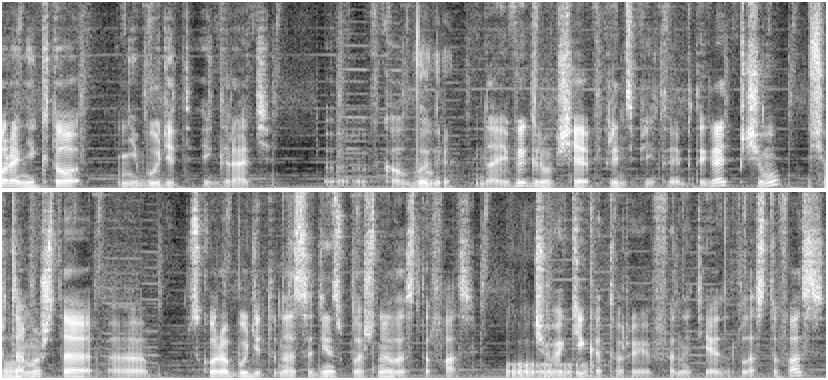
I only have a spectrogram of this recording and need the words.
Скоро никто не будет играть э, в колду. В игры. Да, и в игры вообще, в принципе, никто не будет играть. Почему? Почему? Потому что э, скоро будет у нас один сплошной Last of Us. О, Чуваки, которые фанатеют от Last of Us,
